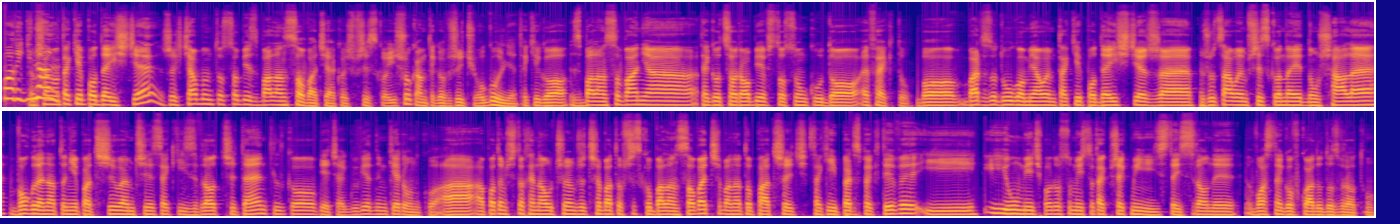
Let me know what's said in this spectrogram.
oryginalny. mam takie podejście, że chciałbym to sobie zbalansować jakoś wszystko i szukam tego w życiu ogólnie, takiego zbalansowania tego, co robię w stosunku do efektu, bo bardzo długo miałem takie podejście, że rzucałem wszystko na jedną szalę, w ogóle na to nie patrzyłem, czy jest jakiś zwrot, czy ten, tylko wiecie, jakby w jednym kierunku, a, a potem się trochę nauczyłem, że trzeba to wszystko balansować, trzeba na to patrzeć z takiej perspektywy i, i umieć po prostu mieć to tak przekminić z tej strony własnego wkładu do zwrotu.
